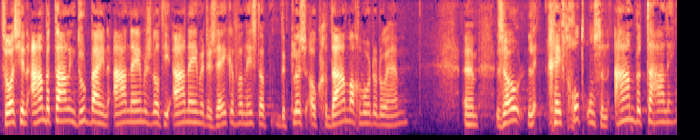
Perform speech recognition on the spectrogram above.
Zoals je een aanbetaling doet bij een aannemer, zodat die aannemer er zeker van is dat de klus ook gedaan mag worden door hem. Um, zo geeft God ons een aanbetaling.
